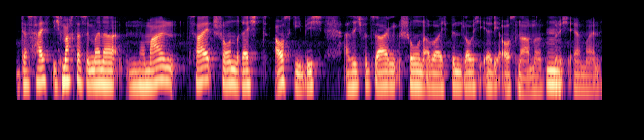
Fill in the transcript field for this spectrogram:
das heißt, ich mache das in meiner normalen Zeit schon recht ausgiebig. Also ich würde sagen schon, aber ich bin, glaube ich, eher die Ausnahme, würde ich eher meinen.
